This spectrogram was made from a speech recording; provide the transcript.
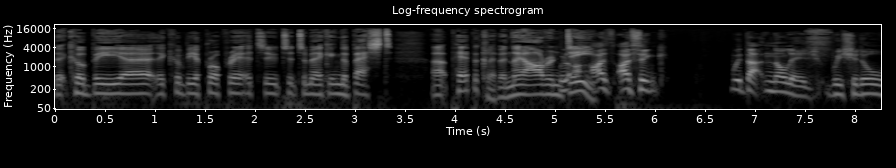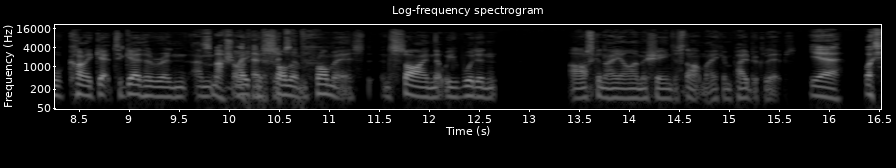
that could be uh, that could be appropriated to, to, to making the best uh, paperclip, and they are Well, indeed. I, I think with that knowledge, we should all kind of get together and, and Smash all the make a solemn up. promise and sign that we wouldn't ask an AI machine to start making paper clips. yeah, What-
